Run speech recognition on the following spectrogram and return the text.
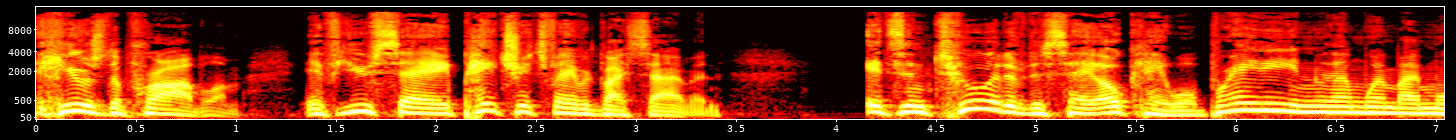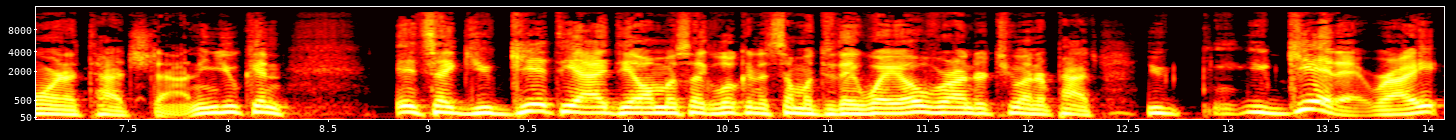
here's the problem: if you say Patriots favored by seven, it's intuitive to say, okay, well, Brady and them win by more in a touchdown, and you can. It's like you get the idea, almost like looking at someone. Do they weigh over under two hundred pounds? You you get it, right?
